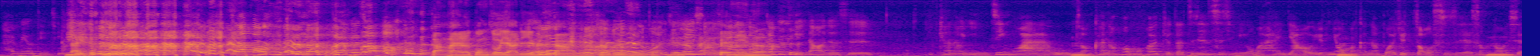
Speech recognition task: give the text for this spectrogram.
还没有点进去。哪一个？抓包，对，被抓包。刚来了，工作压力很大的，对对对对。觉得菲尼呢？刚提到就是。可能引进外来物种，可能会我们会觉得这件事情离我们很遥远，因为我们可能不会去走私这些什么东西。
